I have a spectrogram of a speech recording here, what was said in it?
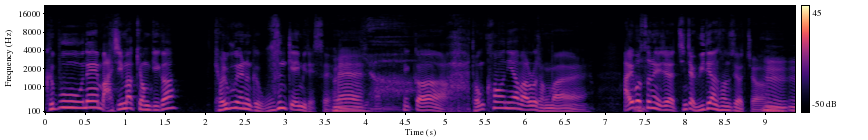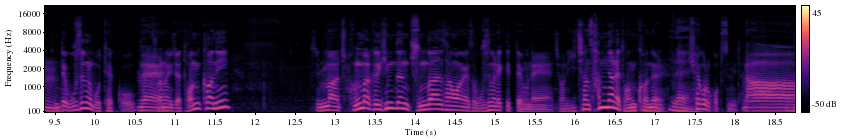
그분의 마지막 경기가 결국에는 그 우승 게임이 됐어요. 네. 그러니까 아, 덩컨이야말로 정말 아이버슨은 이제 진짜 위대한 선수였죠. 음. 근데 우승을 못했고 네. 저는 이제 덩컨이 정말 정말 그 힘든 중간 상황에서 우승을 했기 때문에 저는 2003년에 덩컨을 네. 최고로 꼽습니다. 아,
